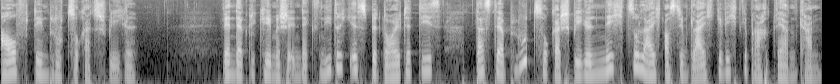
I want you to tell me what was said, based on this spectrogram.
auf den Blutzuckerspiegel. Wenn der glykämische Index niedrig ist, bedeutet dies, dass der Blutzuckerspiegel nicht so leicht aus dem Gleichgewicht gebracht werden kann.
